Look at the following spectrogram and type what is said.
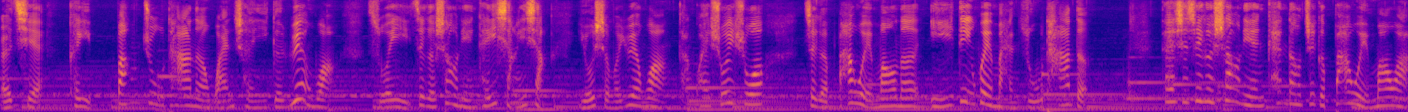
而且可以帮助它呢完成一个愿望。所以这个少年可以想一想，有什么愿望，赶快说一说，这个八尾猫呢一定会满足他的。但是这个少年看到这个八尾猫啊，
